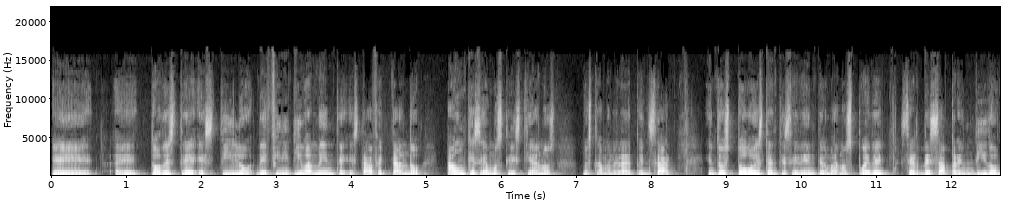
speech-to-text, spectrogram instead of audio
eh, eh, todo este estilo definitivamente está afectando, aunque seamos cristianos, nuestra manera de pensar. Entonces, todo este antecedente, hermanos, puede ser desaprendido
